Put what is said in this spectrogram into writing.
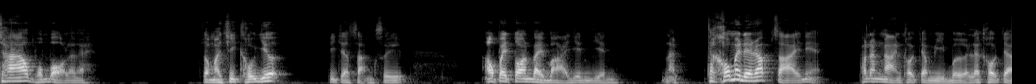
เช้าๆผมบอกแล้วไง สมาชิกเขาเยอะที่จะสั่งซื้อ เอาไปตอนบ่ายๆเย็นๆนะถ้าเขาไม่ได้รับสายเนี่ยพนักงงานเขาจะมีเบอร์แล้วเขาจะ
